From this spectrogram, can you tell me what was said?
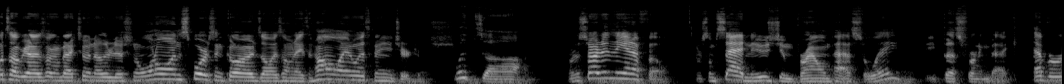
What's up, guys? Welcome back to another edition of 101 Sports and Cards. Always I'm Nathan Holloway, and with me, Church. What's up? We're gonna start in the NFL. There's some sad news. Jim Brown passed away, the best running back ever.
